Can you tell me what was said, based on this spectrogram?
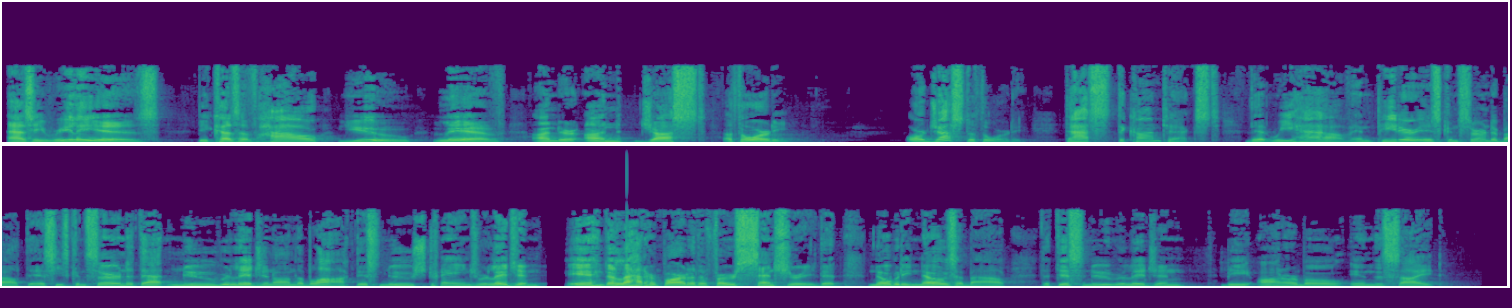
as he really is because of how you live under unjust authority or just authority. That's the context that we have. And Peter is concerned about this. He's concerned that that new religion on the block, this new strange religion in the latter part of the first century that nobody knows about, that this new religion be honorable in the sight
